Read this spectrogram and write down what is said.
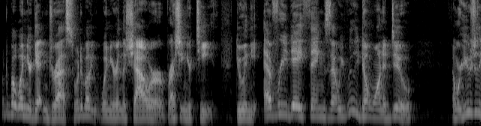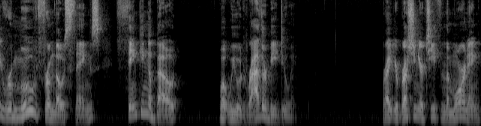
What about when you're getting dressed? What about when you're in the shower or brushing your teeth? Doing the everyday things that we really don't want to do. And we're usually removed from those things thinking about what we would rather be doing right? You're brushing your teeth in the morning,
